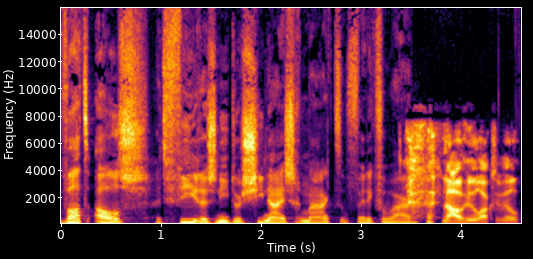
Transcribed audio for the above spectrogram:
wat als het virus niet door China is gemaakt, of weet ik veel waar. nou, heel actueel.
